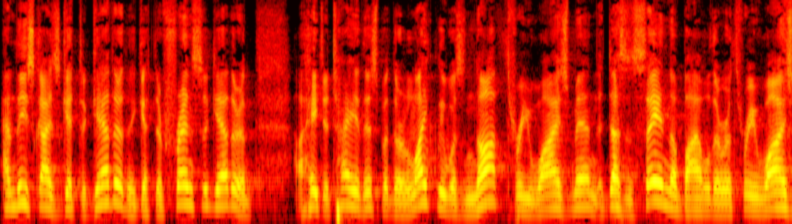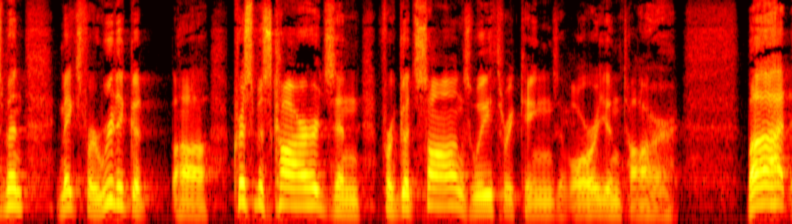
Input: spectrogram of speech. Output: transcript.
And these guys get together, they get their friends together, and I hate to tell you this, but there likely was not three wise men. It doesn't say in the Bible there were three wise men. It makes for really good uh, Christmas cards and for good songs, We Three Kings of Orient are. But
